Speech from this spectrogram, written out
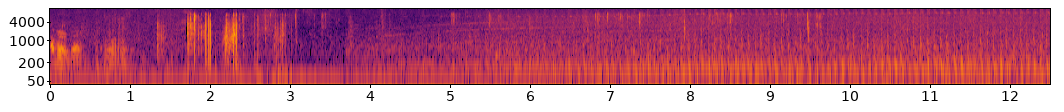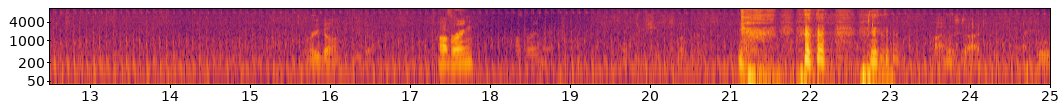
I'll be right back. Where you going? Hovering. Jesus, fuck. I almost died. Ooh.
